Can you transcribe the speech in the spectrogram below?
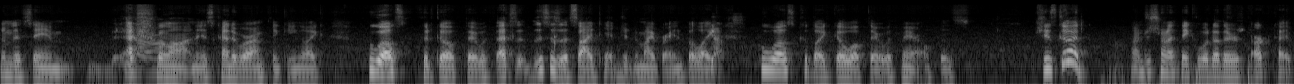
in the same Yeah. echelon is kind of where I'm thinking. Like, who else could go up there with that's this is a side tangent in my brain, but like, yes. who else could like go up there with Meryl? Because she's good. I'm just trying to think of what other archetype.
